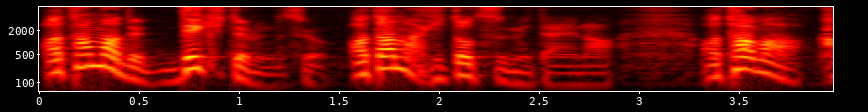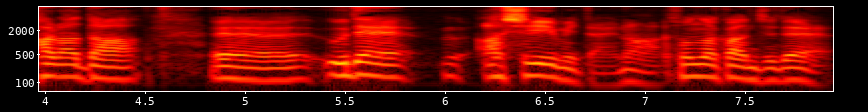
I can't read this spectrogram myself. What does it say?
頭でできてるんですよ。頭一つみたいな。頭体、えー腕足みたいなそんな感じで。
